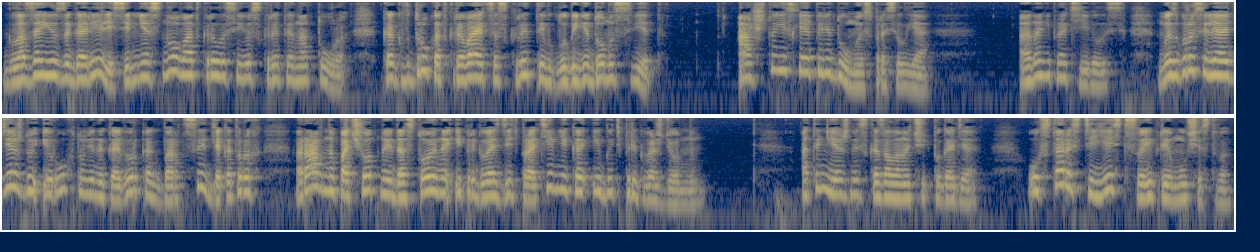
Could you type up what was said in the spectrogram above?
Глаза ее загорелись, и мне снова открылась ее скрытая натура, как вдруг открывается скрытый в глубине дома свет. «А что, если я передумаю?» — спросил я. Она не противилась. Мы сбросили одежду и рухнули на ковер, как борцы, для которых равно почетно и достойно и пригвоздить противника, и быть пригвожденным. — А ты нежный, — сказала она чуть погодя. — У старости есть свои преимущества.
